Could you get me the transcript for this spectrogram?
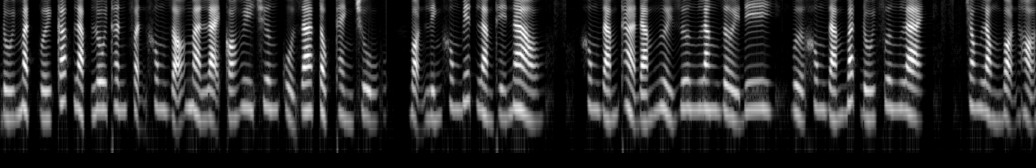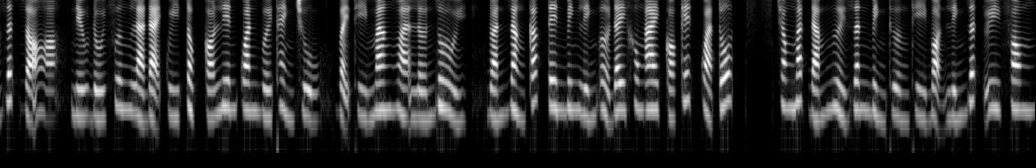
Đối mặt với cáp lạp lôi thân phận không rõ mà lại có huy chương của gia tộc thành chủ. Bọn lính không biết làm thế nào không dám thả đám người Dương Lăng rời đi, vừa không dám bắt đối phương lại. Trong lòng bọn họ rất rõ, nếu đối phương là đại quý tộc có liên quan với thành chủ, vậy thì mang họa lớn rồi. Đoán rằng các tên binh lính ở đây không ai có kết quả tốt. Trong mắt đám người dân bình thường thì bọn lính rất uy phong,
